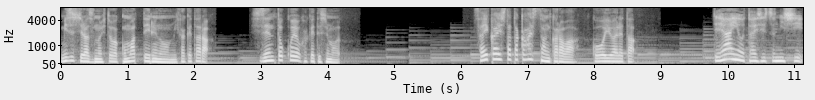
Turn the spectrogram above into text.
見ず知らずの人が困っているのを見かけたら自然と声をかけてしまう。再会した高橋さんからはこう言われた。出会いを大切にし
